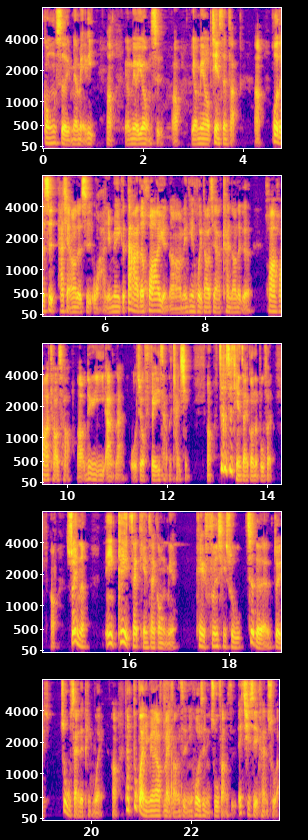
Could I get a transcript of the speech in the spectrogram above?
公社有没有美丽啊？有没有游泳池啊？有没有健身房啊？或者是他想要的是哇，有没有一个大的花园啊？每天回到家看到那个花花草草啊，绿意盎然，我就非常的开心啊。这个是田宅宫的部分啊，所以呢，你可以在田宅宫里面可以分析出这个人对住宅的品味啊。但不管你们要买房子，你或者是你租房子，哎，其实也看得出来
